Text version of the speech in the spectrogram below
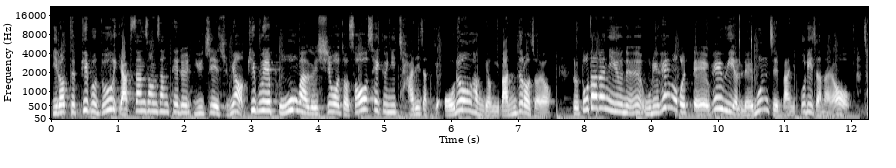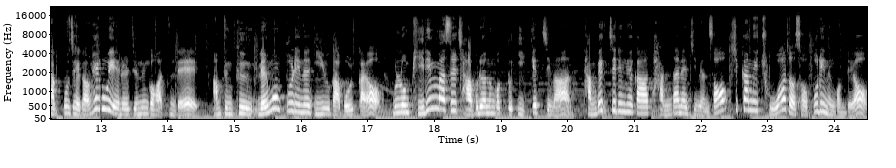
이렇듯 피부도 약산성 상태를 유지해주면 피부에 보호막을 씌워줘서 세균이 자리 잡기 어려운 환경이 만들어져요. 그리고 또 다른 이유는 우리 회 먹을 때 회 위에 레몬즙 많이 뿌리잖아요. 자꾸 제가 회로 예를 드는 것 같은데 아무튼 그 레몬 뿌리는 이유가 뭘까요? 물론 비린 맛을 잡으려는 것도 있겠지만 단백질인 회가 단단해지면서 식감이 좋아져서 뿌리는 건데요.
